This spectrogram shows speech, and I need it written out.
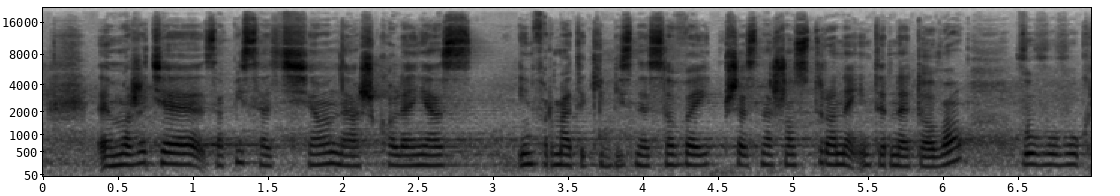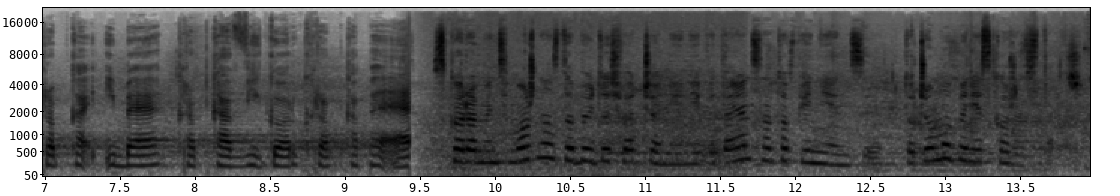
Możecie zapisać się na szkolenia z informatyki biznesowej przez naszą stronę internetową www.ib.wigor.pl. Skoro więc można zdobyć doświadczenie, nie wydając na to pieniędzy, to czemu by nie skorzystać?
